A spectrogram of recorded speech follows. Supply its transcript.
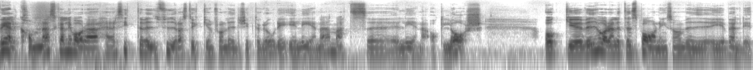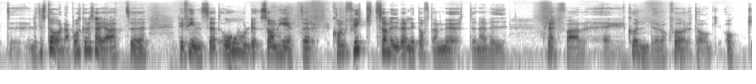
Välkomna ska ni vara. Här sitter vi fyra stycken från Leadership to Grow. Det är Lena, Mats, eh, Lena och Lars. Och eh, vi har en liten spaning som vi är väldigt eh, lite störda på ska vi säga. Att det finns ett ord som heter konflikt som vi väldigt ofta möter när vi träffar kunder och företag. Och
